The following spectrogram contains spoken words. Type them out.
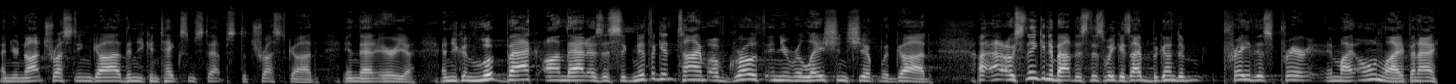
and you're not trusting God, then you can take some steps to trust God in that area. And you can look back on that as a significant time of growth in your relationship with God. I, I was thinking about this this week as I've begun to pray this prayer in my own life. And I,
